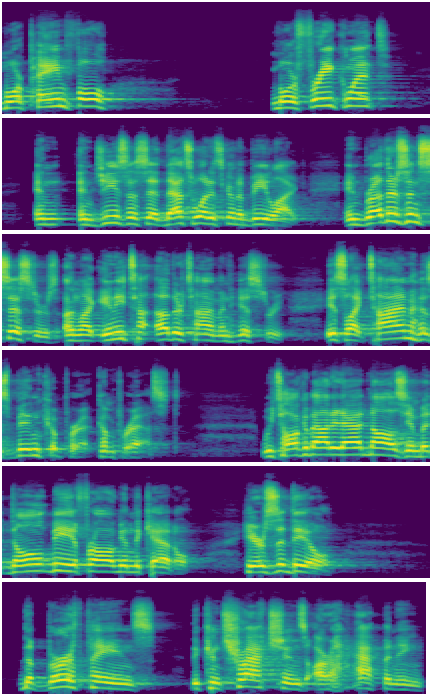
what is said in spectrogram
more painful, more frequent. And, and Jesus said, that's what it's going to be like. And, brothers and sisters, unlike any t- other time in history, it's like time has been compre- compressed. We talk about it ad nauseum, but don't be a frog in the kettle. Here's the deal the birth pains the contractions are happening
